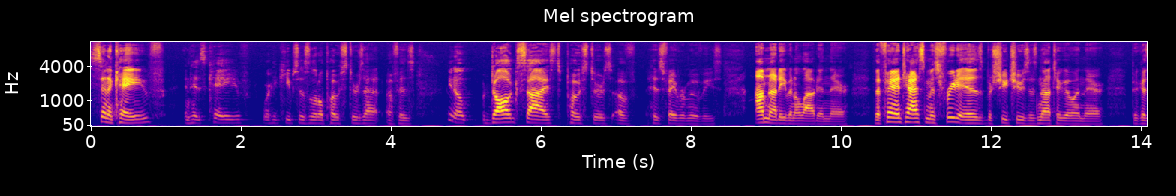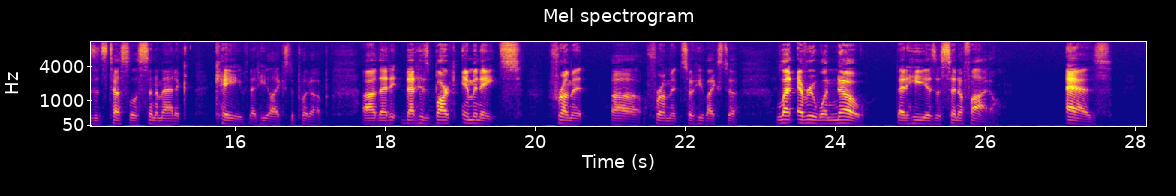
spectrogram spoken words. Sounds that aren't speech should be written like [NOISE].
Cine Cave, in his cave where he keeps his little posters at of his, you know, dog sized posters of his favorite movies. I'm not even allowed in there. The Phantasm Frida is, but she chooses not to go in there because it's Tesla's cinematic cave that he likes to put up. Uh, that it, that his bark emanates from it, uh, from it. So he likes to let everyone know that he is a cinephile, as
